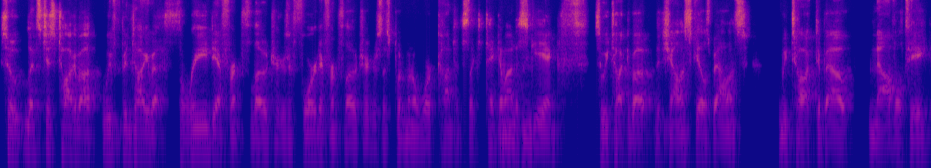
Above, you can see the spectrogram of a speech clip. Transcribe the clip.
So let's just talk about. We've been talking about three different flow triggers or four different flow triggers. Let's put them in a work context. Let's take them mm-hmm. out of skiing. So we talked about the challenge skills balance. We talked about novelty.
